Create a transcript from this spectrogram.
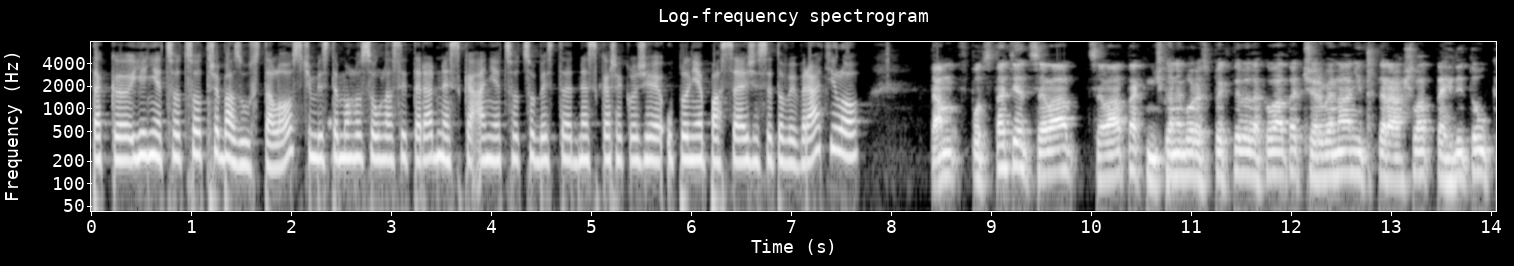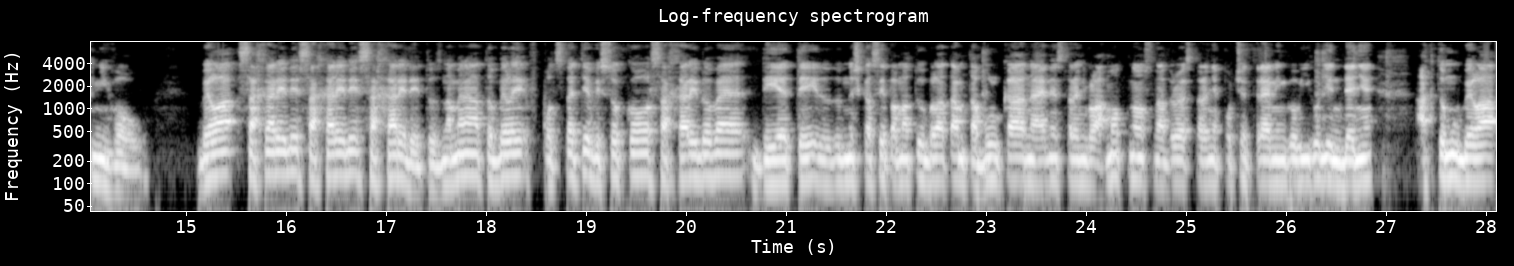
tak je něco, co třeba zůstalo, s čím byste mohl souhlasit teda dneska a něco, co byste dneska řekl, že je úplně pasé, že se to vyvrátilo? Tam v podstatě celá, celá ta knížka, nebo respektive taková ta červená nit, která šla tehdy tou knihou, byla sacharidy, sacharidy, sacharidy. To znamená, to byly v podstatě vysokosacharidové diety. Do dneška si pamatuju, byla tam tabulka, na jedné straně byla hmotnost, na druhé straně počet tréninkových hodin denně a k tomu byla,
